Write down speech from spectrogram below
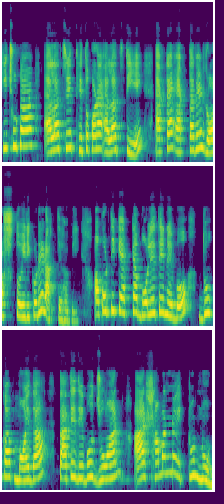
কিছুটা এলাচে থেতো করা এলাচ দিয়ে একটা একতারের রস তৈরি করে রাখতে হবে। অপরদিকে একটা বলেতে নেব দু কাপ ময়দা, তাতে দেব জোয়ান আর সামান্য একটু নুন।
